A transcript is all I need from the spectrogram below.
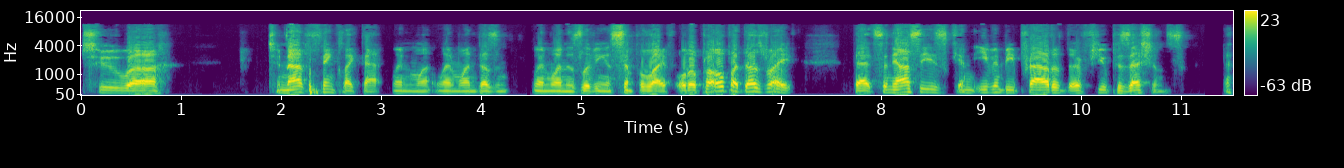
to uh, to not think like that when one, when one doesn't when one is living a simple life. Although Prabhupada does write that sannyasis can even be proud of their few possessions.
